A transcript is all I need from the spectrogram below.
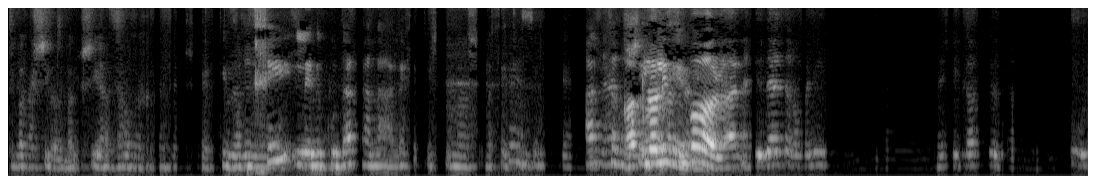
תבקשי, צורך תבקשי, בזה. אבל תברכי לנקודת הנאה, לכי תשתי משהו, לכי תעשי. אל תרשי. רק לא לסבול. את יודעת, הרבנית, לפני שהכרתי אותה, בטיפול,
